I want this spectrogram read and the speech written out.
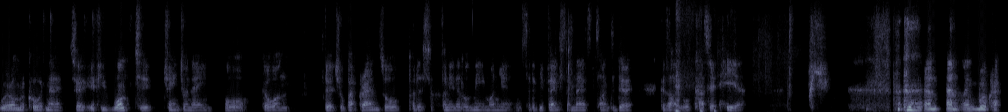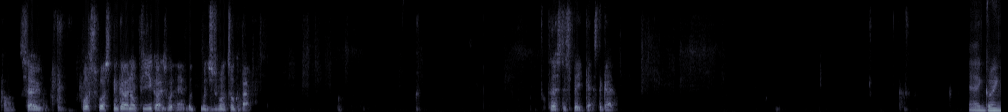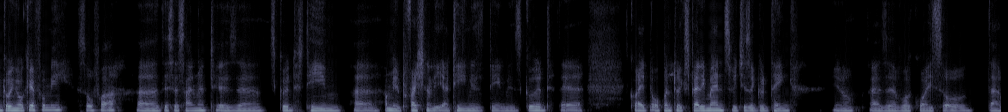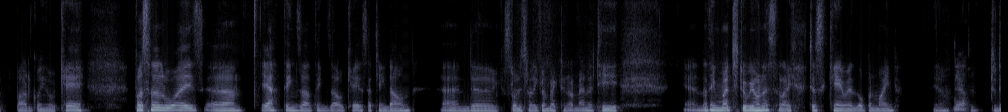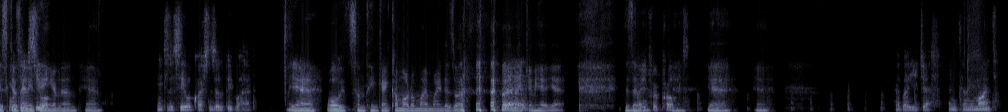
we're on record now. So if you want to change your name or go on virtual backgrounds or put a funny little meme on you instead of your face, then now's the time to do it because I will cut it here. and, and and we'll crack on. So what's what's been going on for you guys? What, what, what do you want to talk about? First to speak gets to go. Uh, going going okay for me so far. Uh, this assignment is uh, it's good team. Uh, I mean, professionally, a team is team is good. They're quite open to experiments, which is a good thing, you know, as a work wise. So that part going okay. Personal wise, um, yeah, things are things are okay, settling down, and uh, slowly slowly coming back to normality. Yeah, nothing much to be honest. Like just came with open mind you know, Yeah. to, to discuss Wanted to anything what- and then yeah, Wanted to see what questions other people had. yeah, or something can come out of my mind as well when I can hear. Yeah, isn't Waiting it? for a prompt. Yeah, yeah. How about you, Jeff? Anything on your mind?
